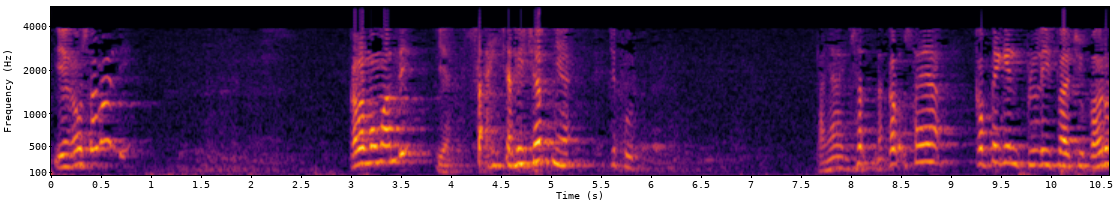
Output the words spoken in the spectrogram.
ya nggak usah mandi. Kalau mau mandi, ya sah hijab-hijabnya, jebur. Tanya lagi, Ustaz, nah kalau saya kepingin beli baju baru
